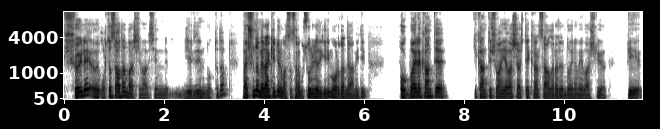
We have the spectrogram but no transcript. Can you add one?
şöyle e, orta sahadan başlayayım abi senin girdiğin noktadan. Ben şunu da merak ediyorum aslında sana bu soruyla da gireyim oradan devam edeyim. Pogba ile Kante ki Kante şu an yavaş yavaş tekrar sahalara döndü oynamaya başlıyor. Bir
